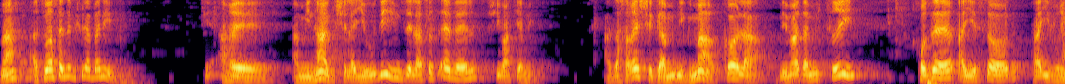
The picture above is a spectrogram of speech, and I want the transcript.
מה? אז הוא עשה את זה בשביל הבנים. הרי המנהג של היהודים זה לעשות אבל שבעת ימים. אז אחרי שגם נגמר כל הממד המצרי, חוזר היסוד העברי.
